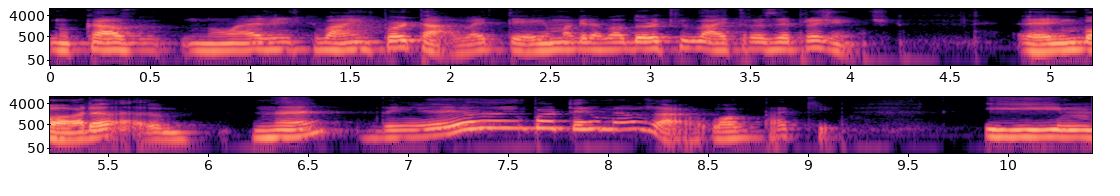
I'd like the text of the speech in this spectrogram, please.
No caso, não é a gente que vai importar, vai ter uma gravadora que vai trazer pra gente. É, embora, né? Eu importei o meu já, logo tá aqui. E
